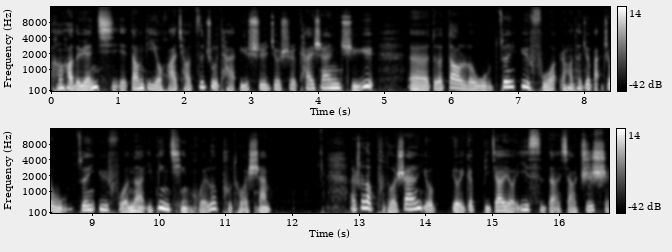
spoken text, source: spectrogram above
很好的缘起，当地有华侨资助他，于是就是开山取玉，呃，得到了五尊玉佛，然后他就把这五尊玉佛呢一并请回了普陀山。而说到普陀山，有有一个比较有意思的小知识，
